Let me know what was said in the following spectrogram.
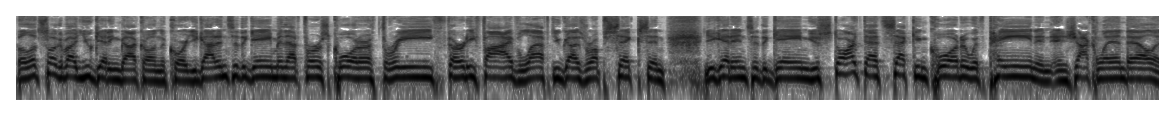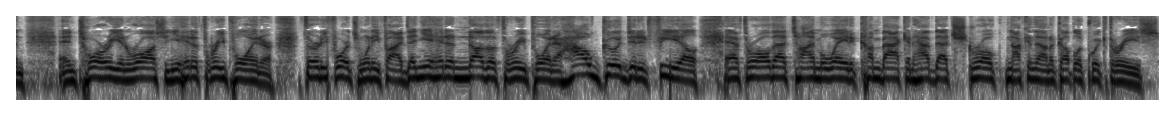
Well, let's talk about you getting back on the court. You got into the game in that first quarter, three thirty-five left. You guys were up six, and you get into the game. You start that second quarter with Payne and, and Jock Landale and and Torian Ross, and you hit a three-pointer, 34-25. Then you hit another three-pointer. How good did it feel after all that time away to come back and have that stroke, knocking down a couple of quick threes?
